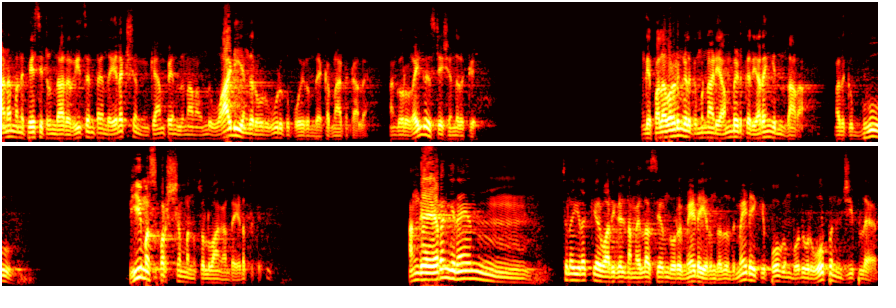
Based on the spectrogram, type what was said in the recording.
மனமன்னு பேசிட்டு இருந்தாரு. ரீசெண்டா இந்த எலெக்ஷன் கேம்பெயின்ல நான் வந்து வாடி வாடிங்கிற ஒரு ஊருக்கு போயிருந்தேன் கர்நாடகால. அங்க ஒரு ரயில்வே ஸ்டேஷன் இருக்கு. அங்கே பல வருடங்களுக்கு முன்னாடி அம்பேத்கர் இறங்கி இருந்தாராம் அதுக்கு பூ பீமஸ்பர்ஷம் சொல்லுவாங்க அந்த இடத்துக்கு. அங்க இறங்கினேன். சில இலக்கியவாதிகள் நம்ம எல்லாம் சேர்ந்து ஒரு மேடை இருந்தது. அந்த மேடைக்கு போகும்போது ஒரு ஓபன் ஜீப்ல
